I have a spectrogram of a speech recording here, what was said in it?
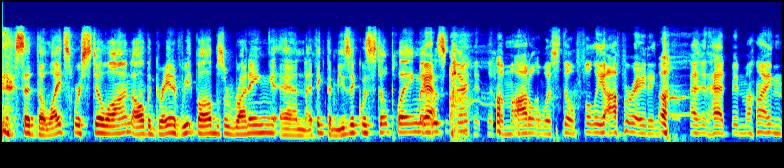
Said the lights were still on, all the grain of wheat bulbs were running, and I think the music was still playing. That Yeah. was in there. the, the model was still fully operating as it had been behind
